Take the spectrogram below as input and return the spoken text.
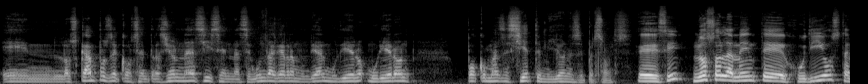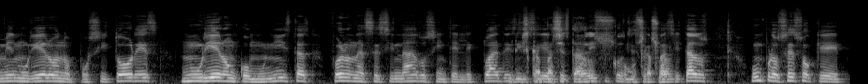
En los campos de concentración nazis en la Segunda Guerra Mundial murieron, murieron poco más de 7 millones de personas. Eh, sí, no solamente judíos, también murieron opositores, murieron comunistas, fueron asesinados intelectuales, Discapacitados, políticos, discapacitados. Un proceso que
